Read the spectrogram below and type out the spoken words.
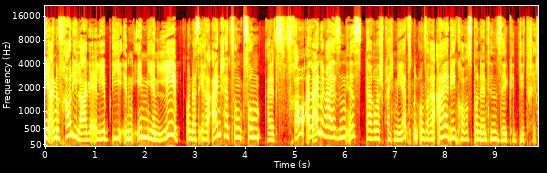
wie eine Frau die Lage erlebt, die in Indien lebt und was ihre Einschätzung zum als Frau alleine reisen ist, darüber sprechen wir jetzt mit unserer ARD-Korrespondentin Silke Dittrich.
